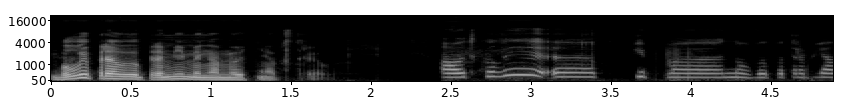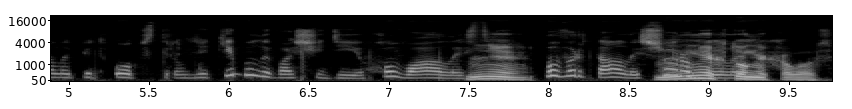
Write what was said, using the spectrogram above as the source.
Були пря- прямі мінометні обстріли. А от коли е, піп, е, ну, ви потрапляли під обстріл, які були ваші дії? Ховались, Ні, повертались, що робили? ніхто не ховався.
